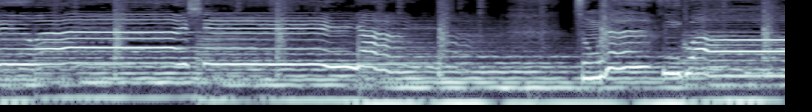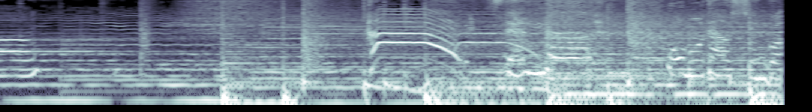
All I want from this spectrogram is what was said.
以为信仰，纵任逆光。嘿，Stand up，我摸到星光。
